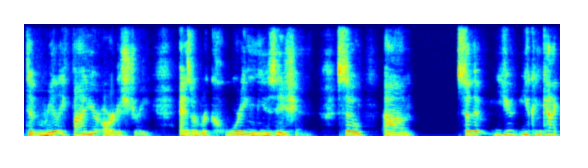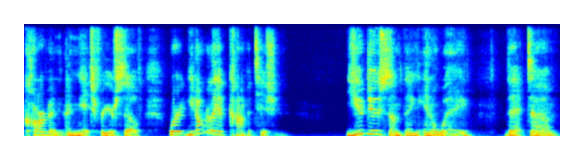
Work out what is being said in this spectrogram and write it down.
to really find your artistry as a recording musician. So, um, so that you you can kind of carve a, a niche for yourself where you don't really have competition. You do something in a way that um,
